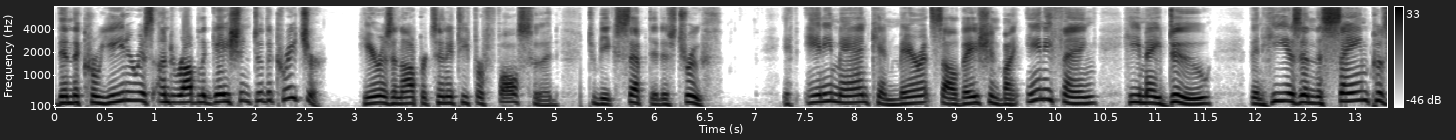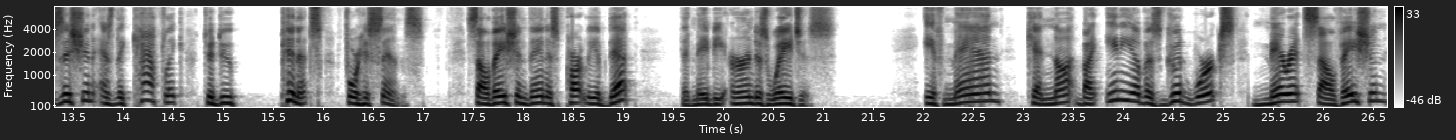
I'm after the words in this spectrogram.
then the Creator is under obligation to the creature. Here is an opportunity for falsehood to be accepted as truth. If any man can merit salvation by anything he may do, then he is in the same position as the Catholic to do penance for his sins. Salvation then is partly a debt that may be earned as wages. If man cannot by any of his good works merit salvation,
